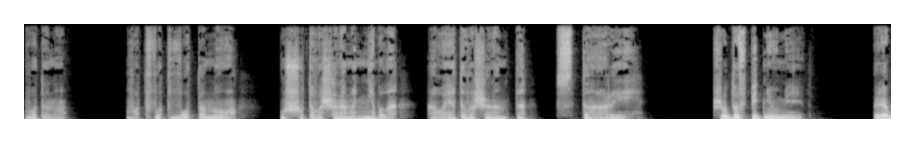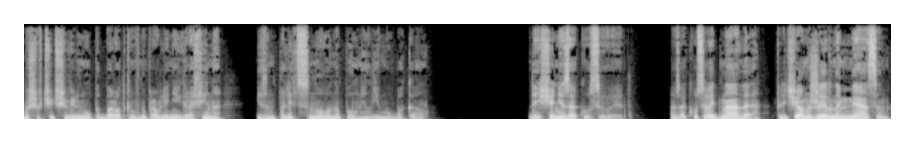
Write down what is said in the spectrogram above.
Вот оно. Вот-вот-вот оно. У Шутова шрама не было, а у этого шрам-то старый. Шутов пить не умеет. Рябышев чуть шевельнул подбородком в направлении графина, и замполит снова наполнил ему бокал. Да еще не закусывает. А закусывать надо, причем жирным мясом,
